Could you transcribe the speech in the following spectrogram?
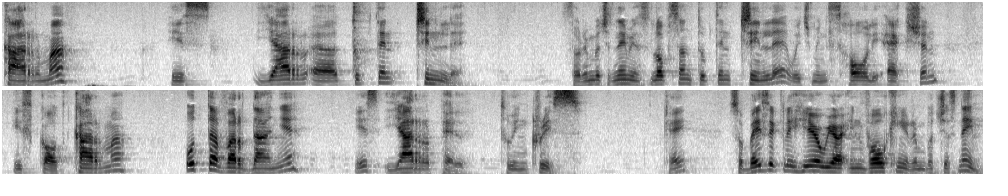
Karma is Yar uh, Tupten Trinle. So Rinpoche's name is Lobsang Tupten Trinle, which means holy action, is called Karma. Utta Vardanye is Yarpel, to increase. Okay? So basically here we are invoking Rinpoche's name.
